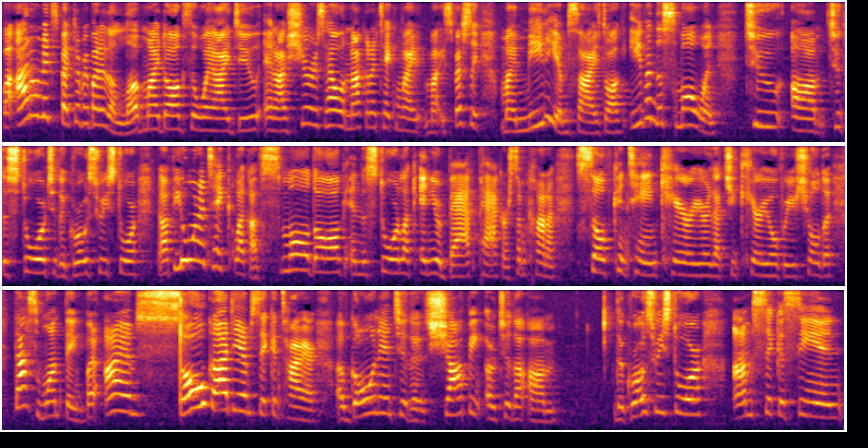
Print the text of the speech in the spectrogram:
but I don't expect everybody to love my dogs the way I do, and I sure as hell am not gonna take my, my especially my medium sized dog, even the small one, to, um, to the store, to the grocery store. Now, if you wanna take like a small dog in the store, like in your backpack or some kind of self contained carrier that you carry over your shoulder, that's one thing, but I am so goddamn sick and tired of going into the shopping or to the um the grocery store. I'm sick of seeing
